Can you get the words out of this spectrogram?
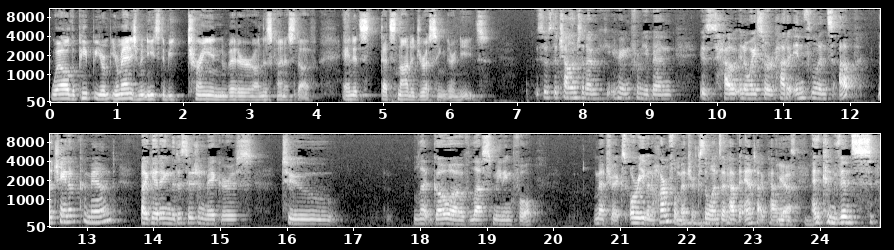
well, the people, your, your management needs to be trained better on this kind of stuff. And it's, that's not addressing their needs. So it's the challenge that I'm hearing from you, Ben, is how, in a way, sort of how to influence up the chain of command by getting the decision makers to let go of less meaningful metrics or even harmful metrics, the ones that have the anti-patterns, Yeah. and convince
